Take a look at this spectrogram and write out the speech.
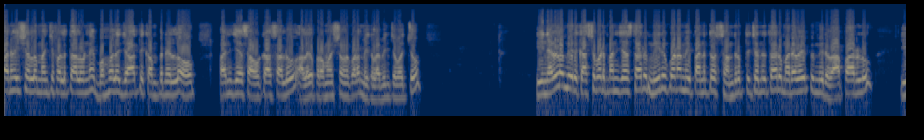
పని విషయంలో మంచి ఫలితాలు ఉన్నాయి. బహుళ జాతి కంపెనీల్లో పనిచేసే అవకాశాలు అలాగే ప్రమోషన్లు కూడా మీకు లభించవచ్చు. ఈ నెలలో మీరు కష్టపడి పని చేస్తారు మీరు కూడా మీ పనితో సంతృప్తి చెందుతారు. మరోవైపు మీరు వ్యాపారులు ఈ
